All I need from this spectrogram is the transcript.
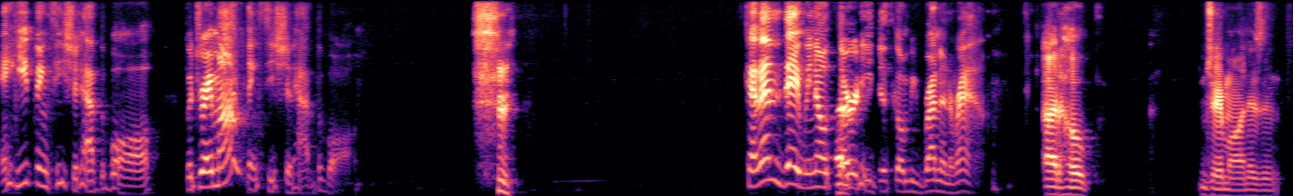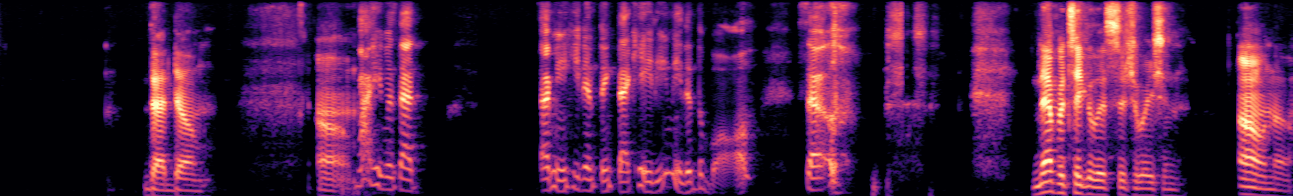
and he thinks he should have the ball, but Draymond thinks he should have the ball. Cause at the end of the day, we know 30 just gonna be running around. I'd hope Draymond isn't that dumb. Um, Why he was that I mean, he didn't think that KD needed the ball. So in that particular situation, I don't know.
